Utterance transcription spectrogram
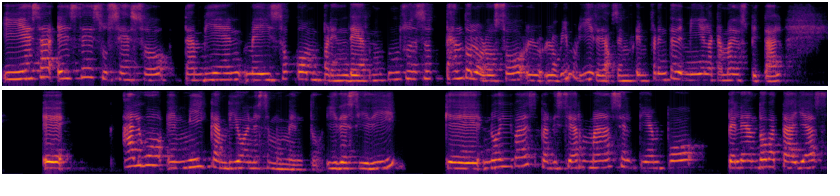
Y esa, ese suceso también me hizo comprender, un suceso tan doloroso, lo, vi morir, enfrente de mí en la cama de hospital. Eh, algo en mí cambió en ese momento y decidí que no iba a desperdiciar más el tiempo peleando batallas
